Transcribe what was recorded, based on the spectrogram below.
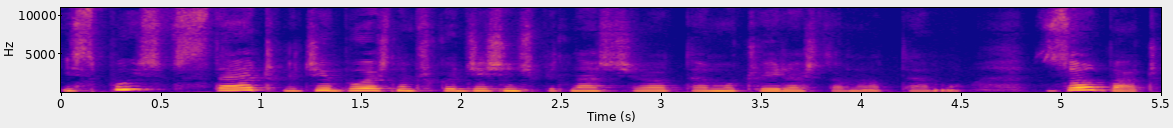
i spójrz wstecz, gdzie byłeś na przykład 10-15 lat temu, czy ileś tam lat temu. Zobacz,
